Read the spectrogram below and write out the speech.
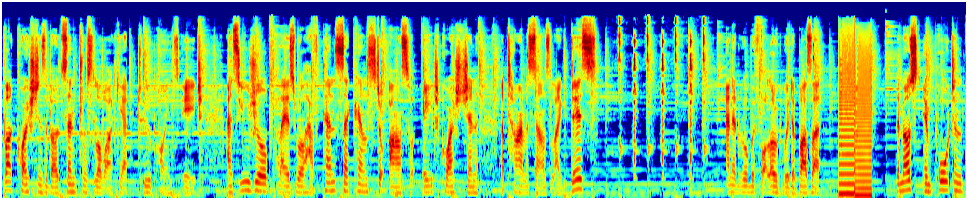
but questions about Central Slovakia 2 points each. As usual, players will have 10 seconds to answer each question. A timer sounds like this, and it will be followed with a buzzer. The most important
